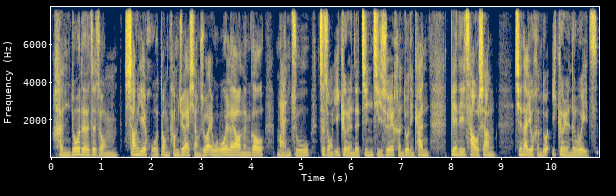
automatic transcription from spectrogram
很多的这种商业活动，他们就在想说：，哎，我为了要能够满足这种一个人的经济，所以很多你看便利超商现在有很多一个人的位置，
